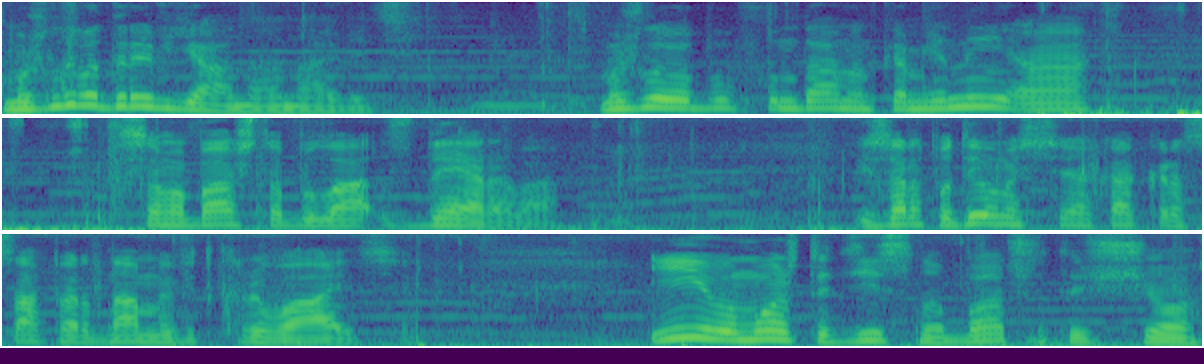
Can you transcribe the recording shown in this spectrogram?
Можливо, дерев'яна навіть. Можливо, був фундамент кам'яний, а сама башта була з дерева. І зараз подивимося, яка краса перед нами відкривається. І ви можете дійсно бачити, що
